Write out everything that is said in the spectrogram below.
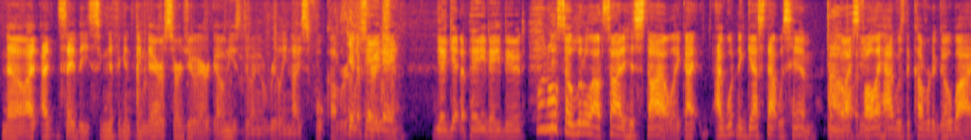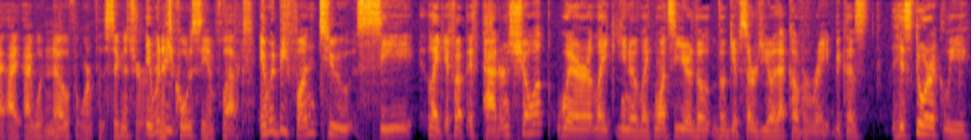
No, I, would say the significant thing there is Sergio Aragonés doing a really nice full cover illustration. Yeah, getting a payday, dude. Well, and also a little outside of his style. Like I, I wouldn't have guessed that was him. If, Oh, all, I if all I had was the cover to go by, I, I wouldn't know if it weren't for the signature. It would and it's be- cool to see him flex. It would be fun to see, like, if if patterns show up where, like, you know, like once a year they'll they'll give Sergio that cover rate because historically,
